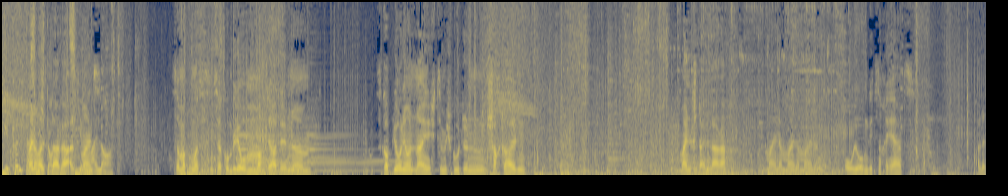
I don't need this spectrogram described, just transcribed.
Ihr könnt das Meine nicht dort Holzlager als platzieren, meins. my lord. So, mal gucken, was unser Kumpel hier oben macht. Der hat den ähm, Skorpion hier unten eigentlich ziemlich gut in Schach gehalten. meine Steinlager. Meine, meine, meine. Oh, hier oben geht's nach Erz. Alles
